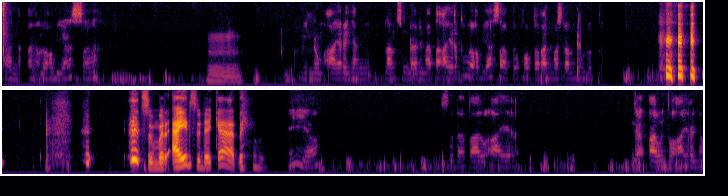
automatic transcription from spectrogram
sangat sangat luar biasa Hmm. minum air yang langsung dari mata air tuh luar biasa tuh kotoran mas dalam mulut Sumber air sudah dekat. Iya. Sudah tahu air. Nggak tahu itu airnya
